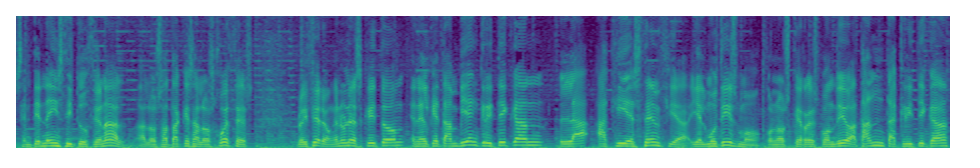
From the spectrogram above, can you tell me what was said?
se entiende institucional, a los ataques a los jueces. Lo hicieron en un escrito en el que también critican la aquiescencia y el mutismo con los que respondió a tanta crítica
